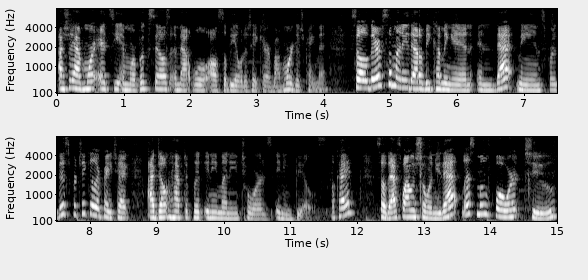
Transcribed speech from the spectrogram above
I should have more Etsy and more book sales and that will also be able to take care of my mortgage payment. So there's some money that'll be coming in and that means for this particular paycheck, I don't have to put any money towards any bills, okay? So that's why I was showing you that. Let's move forward to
